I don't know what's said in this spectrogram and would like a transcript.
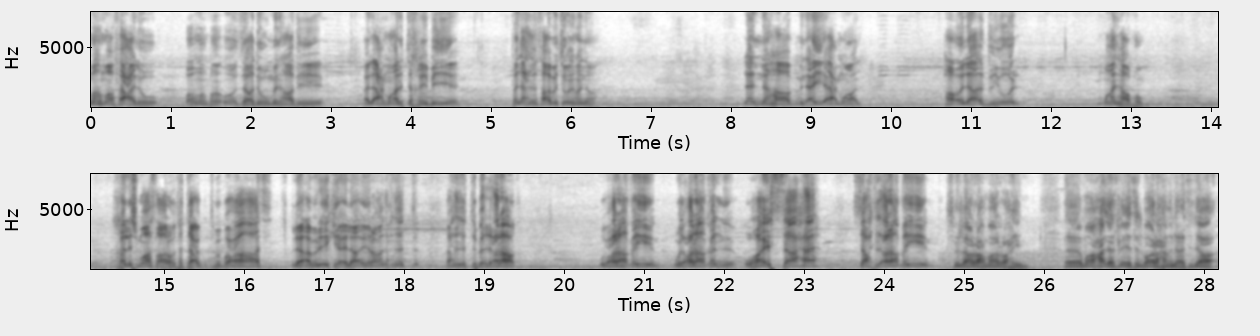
مهما فعلوا ومهما زادوا من هذه الأعمال التخريبية فنحن ثابتون هنا. لن نهاب من أي أعمال. هؤلاء الذيول ما نهابهم. خلش ما صاروا تتبعات لامريكا إلى إيران. إحنا إحنا نتبع العراق. وعراقيين. والعراق لنا وهاي الساحة ساحة العراقيين. بسم الله الرحمن الرحيم. آه، ما حدث ليلة البارحة من اعتداء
